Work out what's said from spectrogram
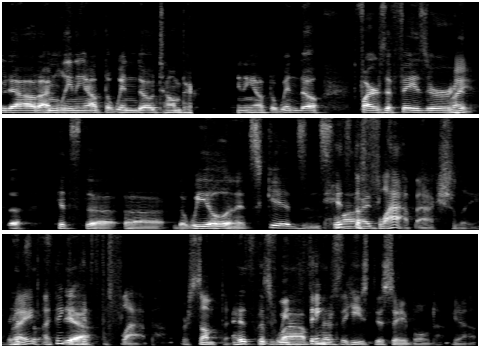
shootout. I'm leaning out the window. Tom Perry is leaning out the window, fires a phaser, Right. hits the hits the uh, the wheel, and it skids and slides. Hits the flap actually, right? the- I think yeah. it hits the flap or something. Hits the flap, We think that he's disabled. Yeah.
